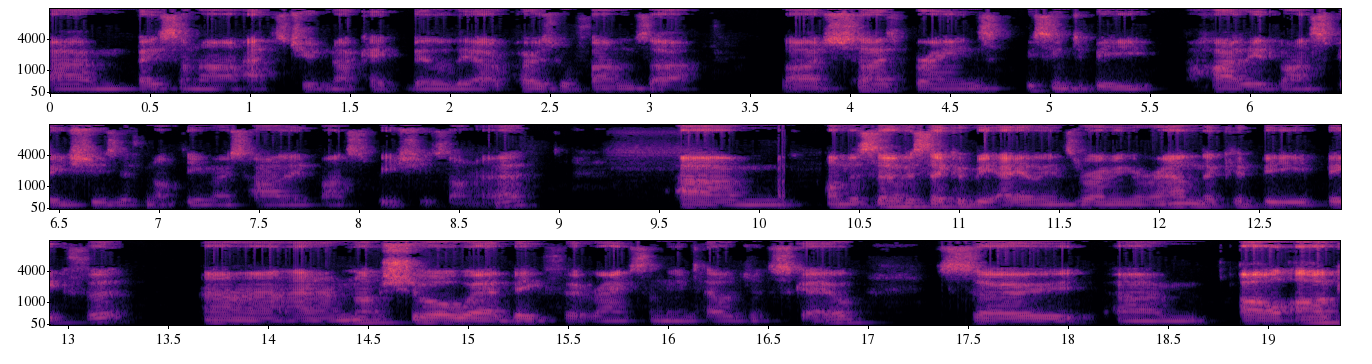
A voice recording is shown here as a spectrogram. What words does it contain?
um, based on our attitude and our capability. Our opposable thumbs, our large sized brains. We seem to be highly advanced species, if not the most highly advanced species on Earth. Um, on the surface, there could be aliens roaming around. There could be Bigfoot, uh, and I'm not sure where Bigfoot ranks on the intelligence scale. So um, I'll, I'll,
